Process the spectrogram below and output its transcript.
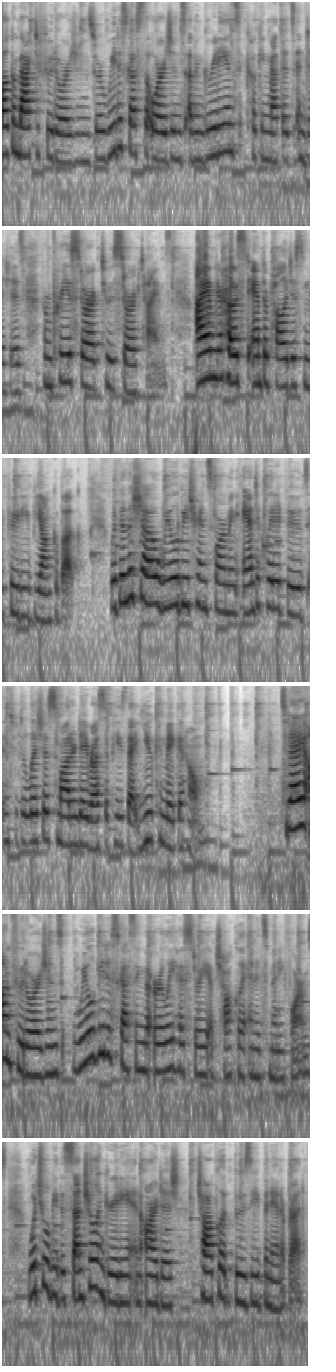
welcome back to Food Origins, where we discuss the origins of ingredients, cooking methods, and dishes from prehistoric to historic times. I am your host, anthropologist and foodie Bianca Buck. Within the show, we will be transforming antiquated foods into delicious modern day recipes that you can make at home. Today on Food Origins, we will be discussing the early history of chocolate and its many forms, which will be the central ingredient in our dish, chocolate boozy banana bread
